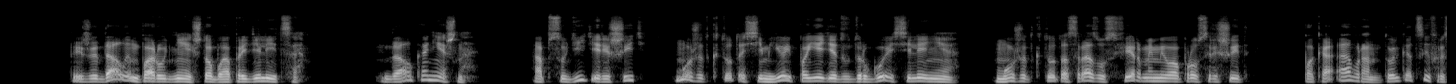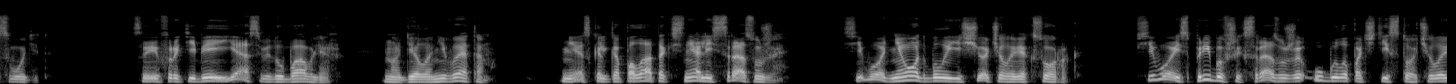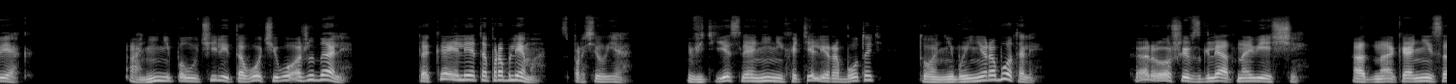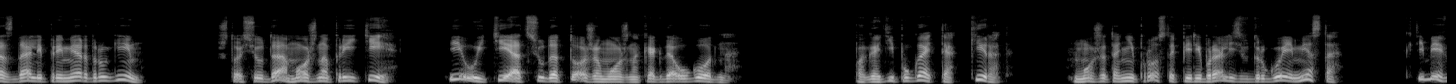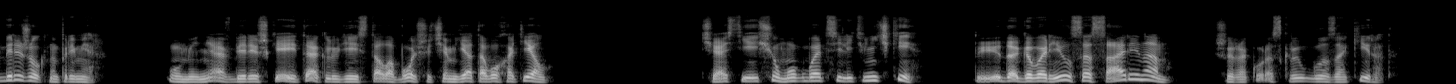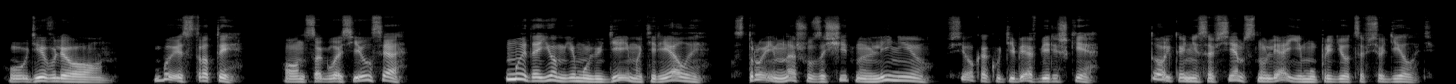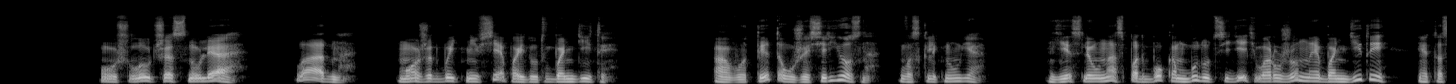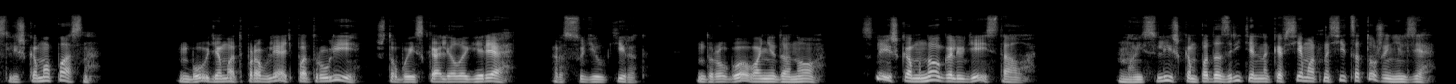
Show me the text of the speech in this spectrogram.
Ты же дал им пару дней, чтобы определиться. Дал, конечно. Обсудить и решить, может, кто-то семьей поедет в другое селение, может, кто-то сразу с фермами вопрос решит, пока Аврон только цифры сводит. Цифры тебе и я сведу, Бавлер, но дело не в этом. Несколько палаток снялись сразу же. Сегодня отбыло еще человек сорок. Всего из прибывших сразу же убыло почти сто человек. Они не получили того, чего ожидали. «Такая ли это проблема?» — спросил я. «Ведь если они не хотели работать, то они бы и не работали». Хороший взгляд на вещи. Однако они создали пример другим, что сюда можно прийти, и уйти отсюда тоже можно когда угодно. Погоди пугать так, Кирот. Может, они просто перебрались в другое место? К тебе в бережок, например. У меня в бережке и так людей стало больше, чем я того хотел. Часть я еще мог бы отселить в нички. Ты договорился с Арином? Широко раскрыл глаза Кирот. Удивлен. Быстро ты. Он согласился? Мы даем ему людей, материалы, строим нашу защитную линию, все как у тебя в бережке. Только не совсем с нуля ему придется все делать. Уж лучше с нуля, Ладно, может быть, не все пойдут в бандиты. А вот это уже серьезно, воскликнул я. Если у нас под боком будут сидеть вооруженные бандиты, это слишком опасно. Будем отправлять патрули, чтобы искали лагеря, рассудил Кирот. Другого не дано. Слишком много людей стало. Но и слишком подозрительно ко всем относиться тоже нельзя.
